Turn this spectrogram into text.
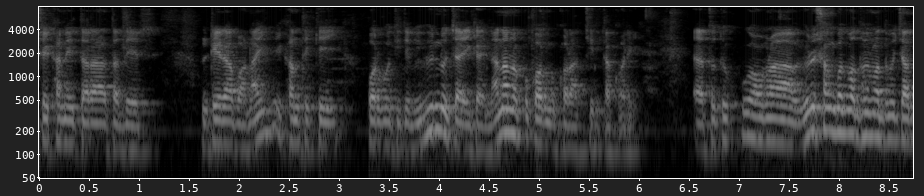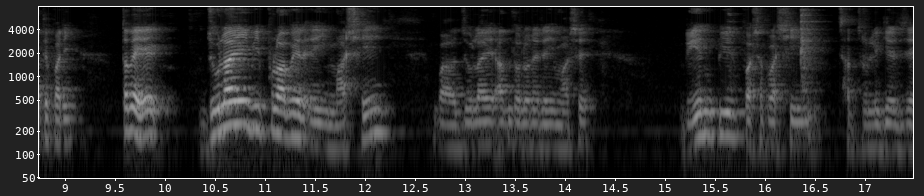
সেখানেই তারা তাদের ডেরা বানায়। এখান থেকেই পরবর্তীতে বিভিন্ন জায়গায় নানান উপকর্ম করার চিন্তা করে। এতটুকু আমরা বিভিন্ন সংবাদ মাধ্যমের মাধ্যমে জানতে পারি। তবে জুলাই বিপ্লবের এই মাসে বা জুলাই আন্দোলনের এই মাসে বিএনপির পাশাপাশি ছাত্রলীগের যে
